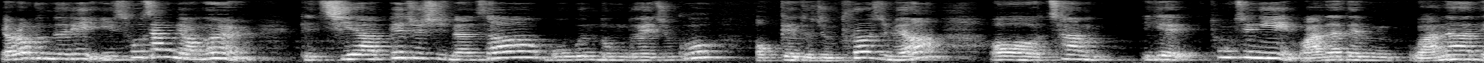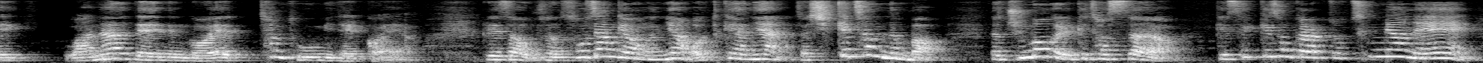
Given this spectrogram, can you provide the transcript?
여러분들이 이 소장경을 지압해 주시면서 목 운동도 해주고 어깨도 좀 풀어주면, 어, 참, 이게 통증이 완화된, 완화되, 완화되는 거에 참 도움이 될 거예요. 그래서 우선 소장경은요, 어떻게 하냐? 자, 쉽게 찾는 법. 주먹을 이렇게 졌어요. 이렇게 새끼손가락 쪽 측면에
